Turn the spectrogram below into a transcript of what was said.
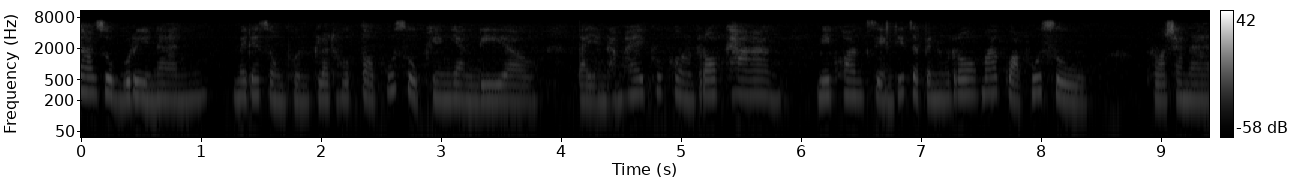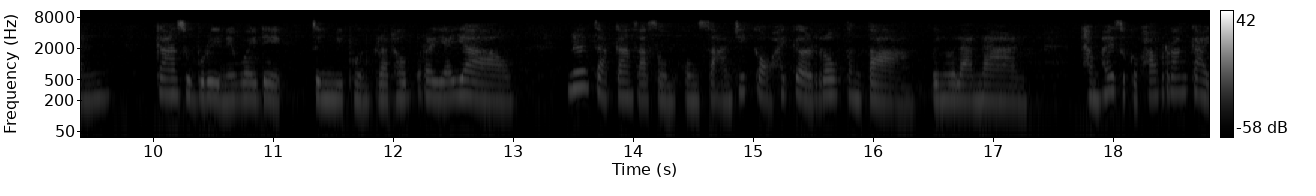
การสูบบุหรี่นั้นไม่ได้ส่งผลกระทบต่อผู้สูบเพียงอย่างเดียว แต่ยังทำให้ผู้คนรอบข้าง มีความเสี่ยงที่จะเป็นโรคมากกว่าผู้สูบ เพราะฉะนั้น การสูบบุหรี่ในวัยเด็กจึงมีผลกระทบระยะยาว เนื่องจากการสะสมของสารที่ก่อให้เกิดโรคต่างๆ เป็นเวลานานทำให้สุขภาพร่างกาย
